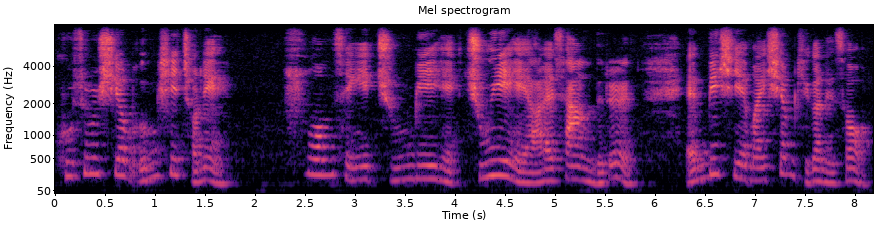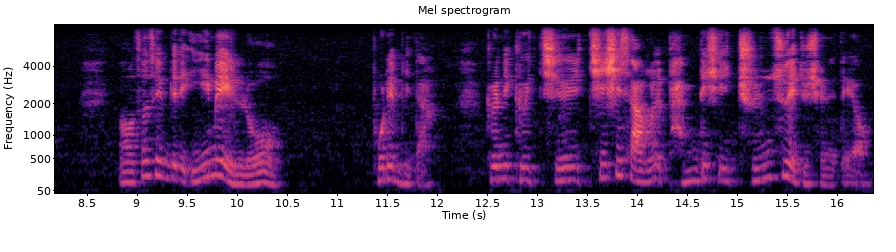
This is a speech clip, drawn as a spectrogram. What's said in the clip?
고술 시험 응시 전에 수험생이 준비해, 주의해야 할 사항들을 MBCMI 시험 기간에서 어, 선생님들이 이메일로 보냅니다. 그러니 그 지, 지시사항을 반드시 준수해 주셔야 돼요.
